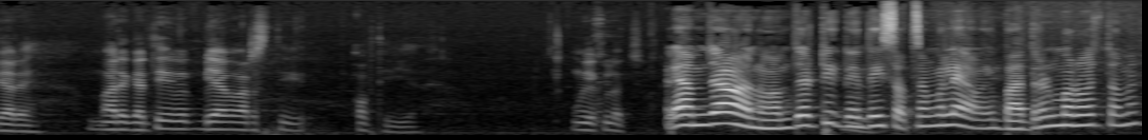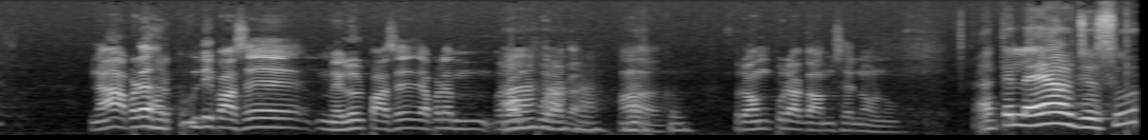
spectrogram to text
ઘરે. મારે ઘરથી બે વર્ષથી ઓફ થઈ ગયા હું એકલો જ છું. એટલે સમજાવવાનું સમજાવ ઠીક નહીં તો સત્સંગમાં લે ભાદરણમાં રહો છો તમે? ના આપણે હરકુંડી પાસે મેલુલ પાસે આપણે રામપુરા ગામ. હા, હા રામપુરા ગામ છે નોનું. આ તે લઈ આવજો શું?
